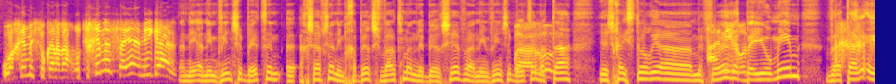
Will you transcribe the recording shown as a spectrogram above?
הוא הכי מסוכן, אבל אנחנו צריכים לסיים, יגאל. אני, אני מבין שבעצם, אה, עכשיו שאני מחבר שוורצמן לבאר שבע, אני מבין שבעצם ברור. אתה, יש לך היסטוריה מפוארת רוצ... באיומים, ואתה אה,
